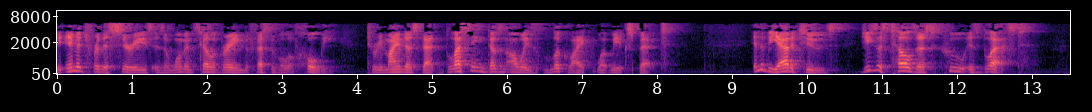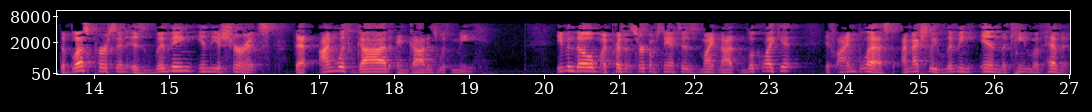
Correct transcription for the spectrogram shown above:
The image for this series is a woman celebrating the festival of Holi to remind us that blessing doesn't always look like what we expect. In the Beatitudes, Jesus tells us who is blessed. The blessed person is living in the assurance that I'm with God and God is with me. Even though my present circumstances might not look like it, if I'm blessed, I'm actually living in the kingdom of heaven.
